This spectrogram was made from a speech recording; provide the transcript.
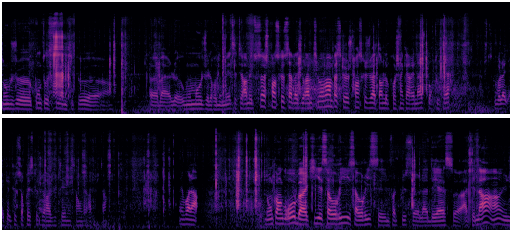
Donc je compte aussi un petit peu euh, euh, bah, au moment où je vais le renommer, etc. Mais tout ça, je pense que ça va durer un petit moment parce que je pense que je vais attendre le prochain carénage pour tout faire. Parce que voilà, il y a quelques surprises que je vais rajouter, mais ça on verra plus tard. Et voilà. Donc en gros, bah, qui est Saori? Saori, c'est une fois de plus la déesse Athéna, hein, une,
